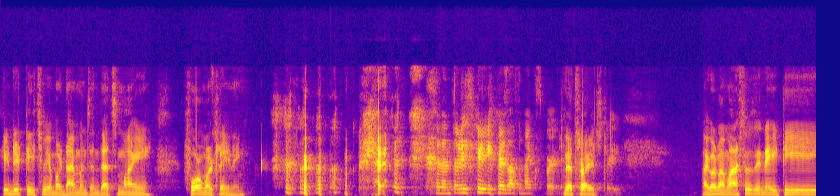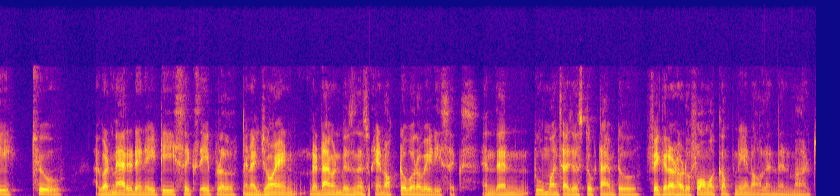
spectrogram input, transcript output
he did teach me about diamonds, and that's my formal training. and then 33 years as an expert. in That's right. industry. I got my master's in 82. I got married in 86 April and I joined the diamond business in October of 86. And then two months I just took time to figure out how to form a company and all. And then March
